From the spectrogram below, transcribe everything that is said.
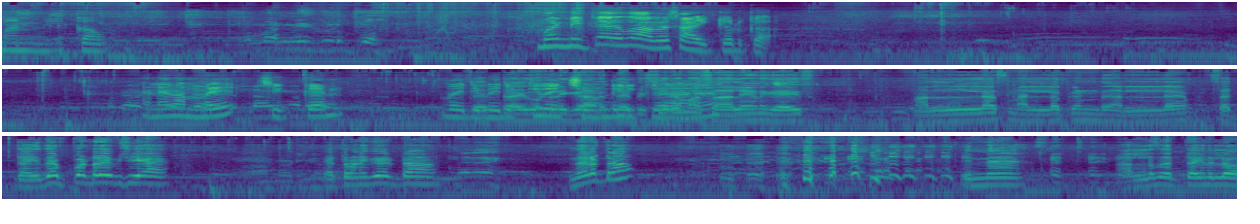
മണ്ണിക്കാവും മണ്ണിക്കായ ഭാഗം സഹായിക്കും കൊടുക്കുക അങ്ങനെ നമ്മൾ ചിക്കൻ വരി വരിക്ക് വെച്ചോണ്ടിരിക്കുകയാണ്. മസാലയാണ് ഗൈസ് നല്ല സ്മെല്ലൊക്കെ ഉണ്ട്. നല്ല സെറ്റായി ഇത് എപ്പോ ഡ്രൈവ് ചെയ്യാ എത്ര മണിക്ക് കിട്ടാ ഇന്നലെ ഇട്ടാ? പിന്നെ നല്ല സെറ്റായില്ലോ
